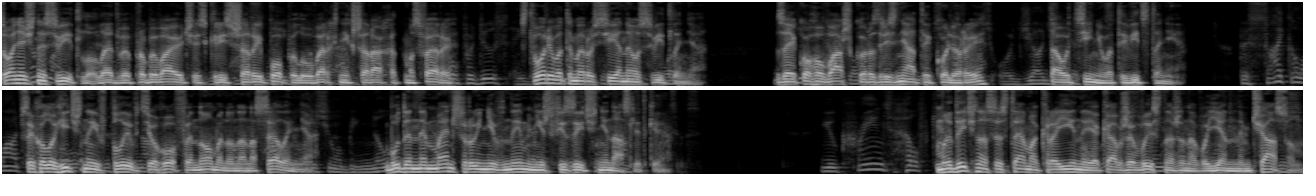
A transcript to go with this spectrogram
Сонячне світло, ледве пробиваючись крізь шари попелу у верхніх шарах атмосфери, створюватиме розсіяне освітлення, за якого важко розрізняти кольори та оцінювати відстані. Психологічний вплив цього феномену на населення буде не менш руйнівним ніж фізичні наслідки. Медична система країни, яка вже виснажена воєнним часом,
